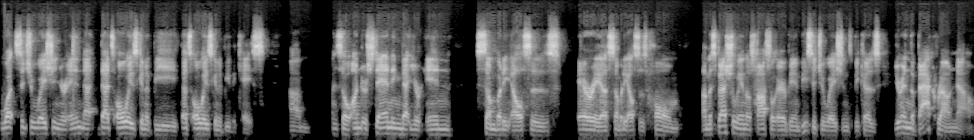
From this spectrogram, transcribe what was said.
what situation you're in. That that's always going to be that's always going to be the case. Um, and so, understanding that you're in somebody else's area, somebody else's home, um, especially in those hostile Airbnb situations, because you're in the background now,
